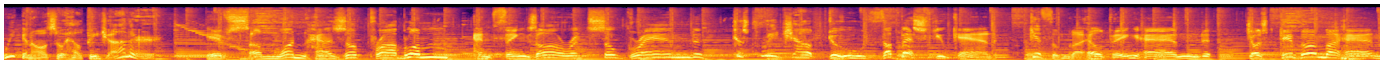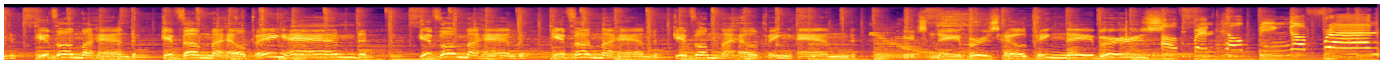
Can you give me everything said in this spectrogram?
We can also help each other. If someone has a problem and things aren't so grand, just reach out, do the best you can. Give them a helping hand. Just give them a hand, give them a hand, give them a helping hand. Give them a hand, give them a hand, give them a helping hand. It's neighbors helping neighbors. A friend helping a friend.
